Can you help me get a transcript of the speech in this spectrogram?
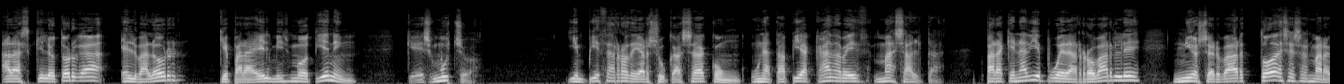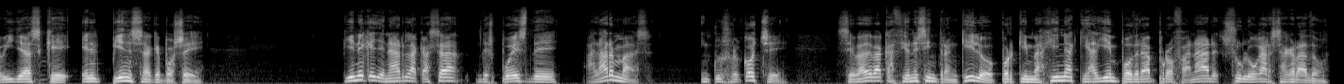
a las que le otorga el valor que para él mismo tienen, que es mucho, y empieza a rodear su casa con una tapia cada vez más alta, para que nadie pueda robarle ni observar todas esas maravillas que él piensa que posee. Tiene que llenar la casa después de alarmas, incluso el coche, se va de vacaciones intranquilo porque imagina que alguien podrá profanar su lugar sagrado.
